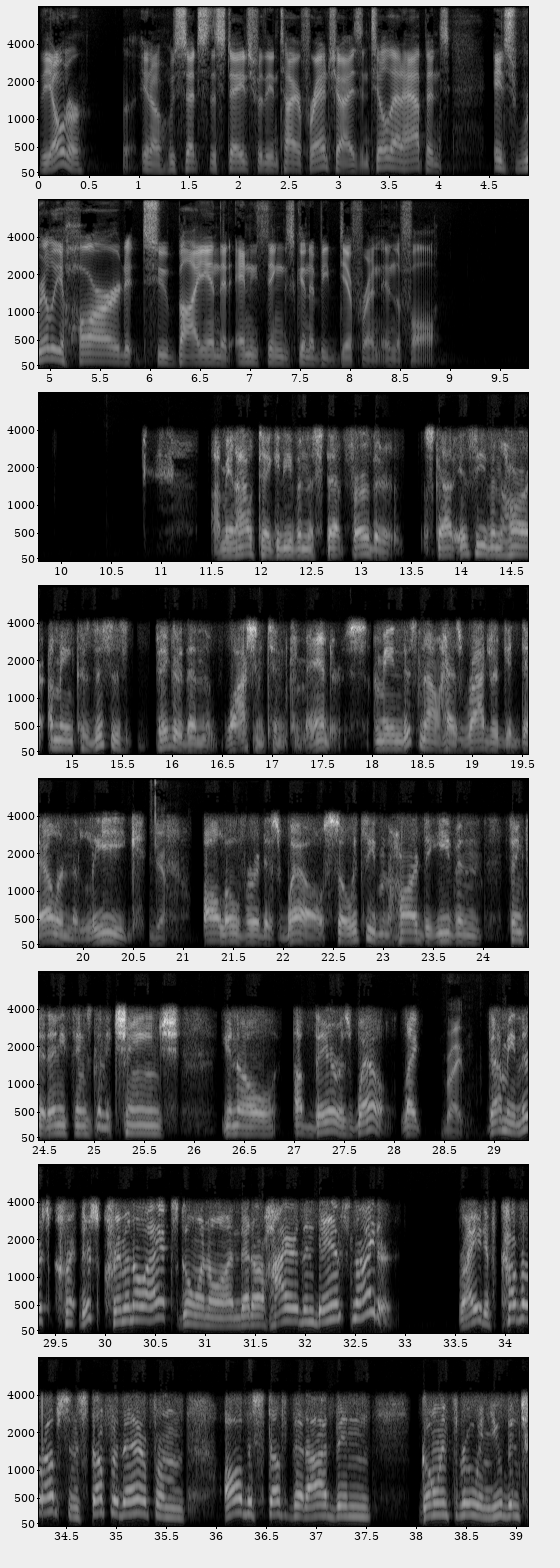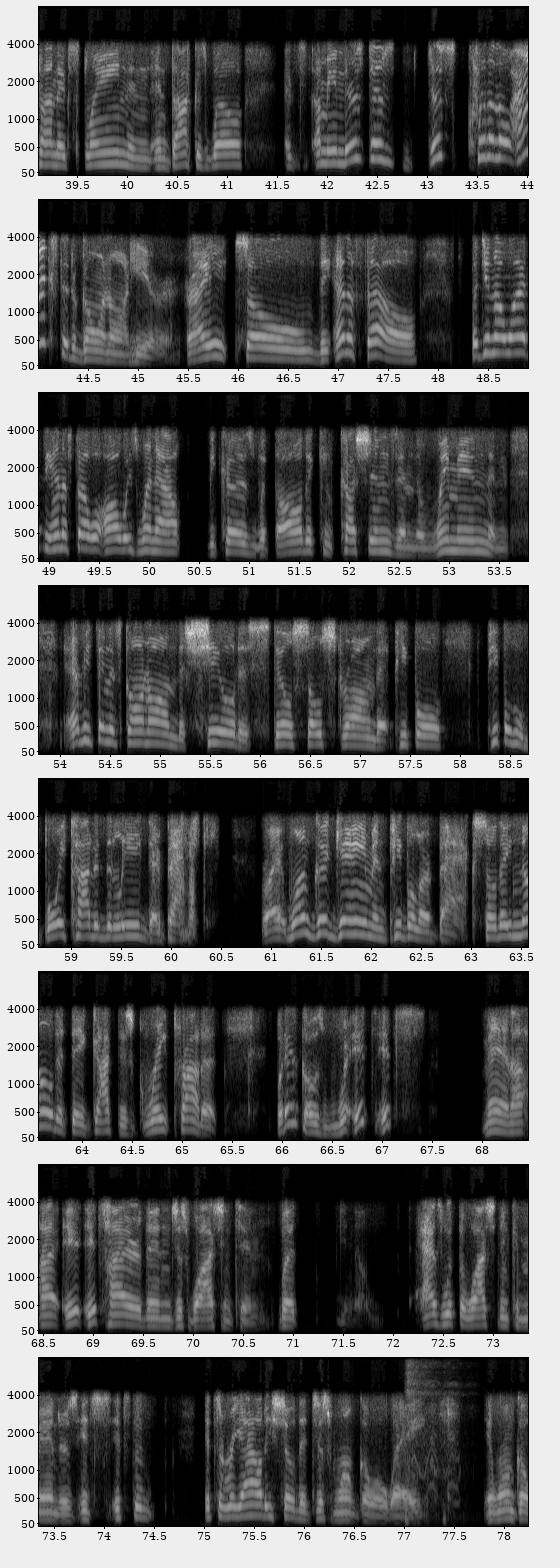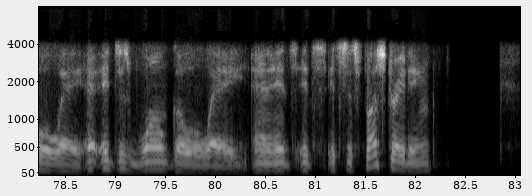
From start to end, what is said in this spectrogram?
the owner, you know, who sets the stage for the entire franchise, until that happens, it's really hard to buy in that anything's going to be different in the fall. I mean, I'll take it even a step further, Scott. It's even hard. I mean, because this is bigger than the Washington Commanders. I mean, this now has Roger Goodell in the league yep. All over it as well. So it's even hard to even think that anything's going to change. You know, up there as well. Like, right? I mean, there's there's criminal acts going on that are higher than Dan Snyder, right? If cover-ups and stuff are there from all the stuff that I've been going through and you've been trying to explain and, and Doc as well, it's, I mean, there's there's there's criminal acts that are going on here, right? So the NFL, but you know what? The NFL will always win out because with all the concussions and the women and everything that's going on, the shield is still so strong that people people who boycotted the league, they're back. Right? One good game and people are back. So they know that they got this great product. But it goes it, it's man, I, I it, it's higher than just Washington. But you know, as with the Washington Commanders, it's it's the it's a reality show that just won't go away. It won't go away. It just won't go away, and it's it's it's just frustrating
